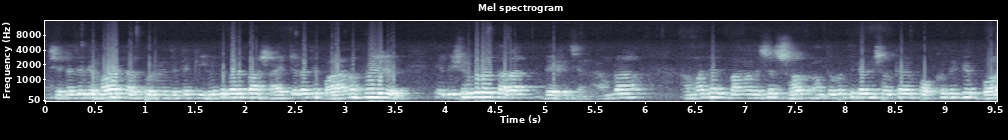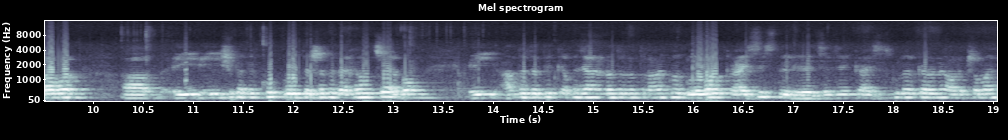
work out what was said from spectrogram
সেটা যদি হয়, তার পরিণতিটা কি হতে পারে বা সাহায্যটা যে বাড়ানো প্রয়োজন এই বিষয়গুলো তারা দেখেছেন। আমরা আমাদের বাংলাদেশের সব অন্তর্বর্তীকালীন সরকারের পক্ষ থেকে বরাবর এই ইস্যুটাকে খুব গুরুত্বের সাথে দেখা হচ্ছে এবং এই আন্তর্জাতিক, আপনি জানেন নতুন নতুন অনেকগুলো গ্লোবাল ক্রাইসিস তৈরি হয়েছে, যে ক্রাইসিসগুলোর কারণে অনেক সময়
